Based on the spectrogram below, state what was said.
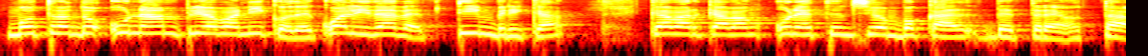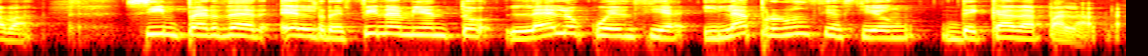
mostrando un amplio abanico de cualidades tímbricas que abarcaban una extensión vocal de tres octavas, sin perder el refinamiento, la elocuencia y la pronunciación de cada palabra.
